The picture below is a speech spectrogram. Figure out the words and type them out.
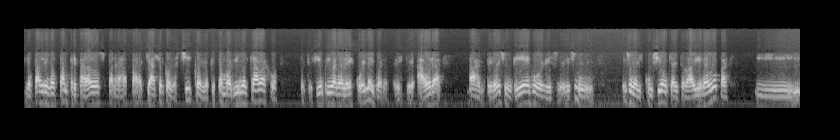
los padres no están preparados para, para qué hacer con los chicos, los que están volviendo al trabajo, porque siempre iban a la escuela y bueno, este, ahora van, pero es un riesgo, es, es, un, es una discusión que hay todavía en Europa y,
